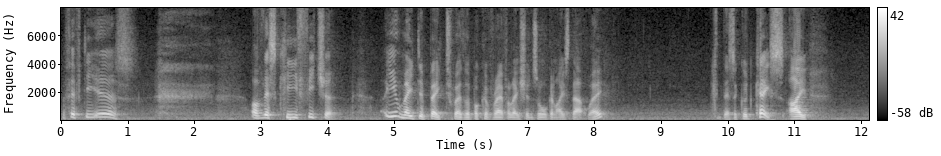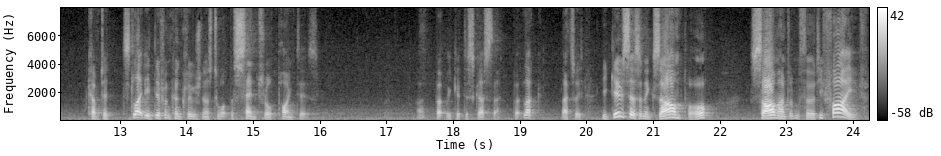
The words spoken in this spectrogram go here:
for 50 years of this key feature. You may debate whether the book of Revelation is organized that way there's a good case. I come to a slightly different conclusion as to what the central point is. But we could discuss that. But look, that's what he gives us an example Psalm 135.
